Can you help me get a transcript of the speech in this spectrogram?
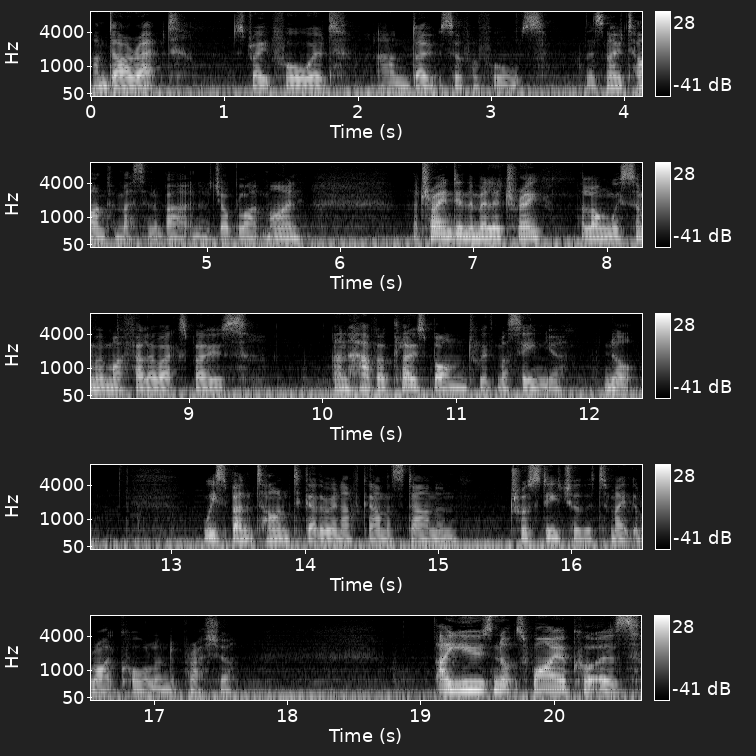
I'm direct, straightforward, and don't suffer fools. There's no time for messing about in a job like mine. I trained in the military along with some of my fellow expos and have a close bond with my senior, Nut. We spent time together in Afghanistan and trust each other to make the right call under pressure. I use Nut's wire cutters,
